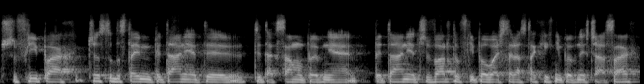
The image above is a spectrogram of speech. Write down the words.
przy flipach często dostajemy pytanie, ty, ty tak samo pewnie, pytanie, czy warto flipować teraz w takich niepewnych czasach.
